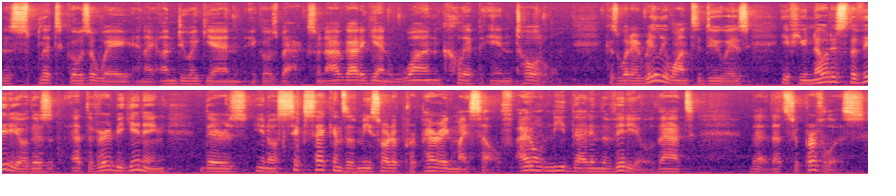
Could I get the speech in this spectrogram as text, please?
the split goes away, and I undo again, it goes back. So now I've got, again, one clip in total. Because what I really want to do is, if you notice the video, there's at the very beginning, there's you know six seconds of me sort of preparing myself. I don't need that in the video. That, that that's superfluous.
